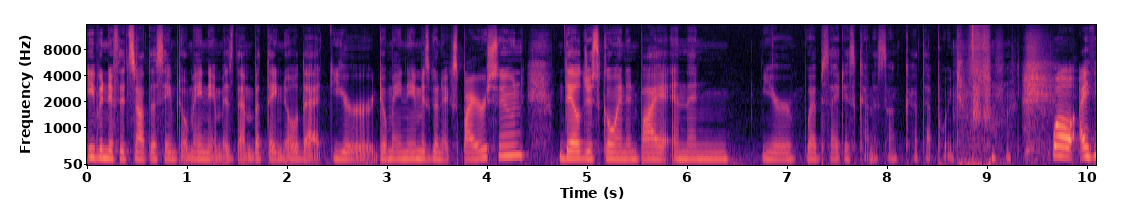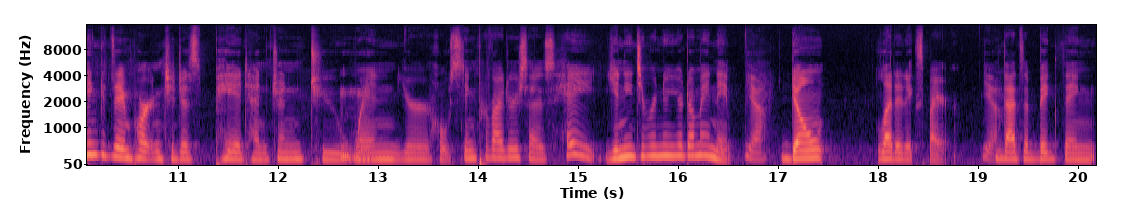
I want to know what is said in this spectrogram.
even if it's not the same domain name as them but they know that your domain name is going to expire soon they'll just go in and buy it and then your website is kind of sunk at that point Well, I think it's important to just pay attention to mm-hmm. when your hosting provider says, "Hey, you need to renew your domain name." yeah Don't let it expire. Yeah. That's a big thing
